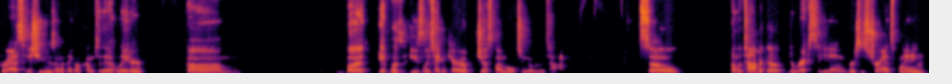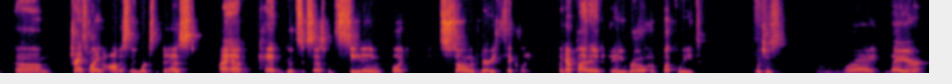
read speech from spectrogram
grass issues, and I think I'll come to that later. Um, but it was easily taken care of just by mulching over the top. So on the topic of direct seeding versus transplanting, um, Transplanting obviously works best. I have had good success with seeding, but sown very thickly. Like I planted a row of buckwheat, which is right there.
